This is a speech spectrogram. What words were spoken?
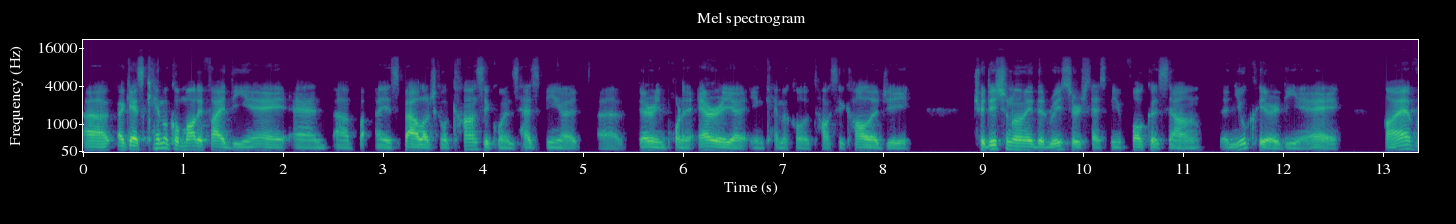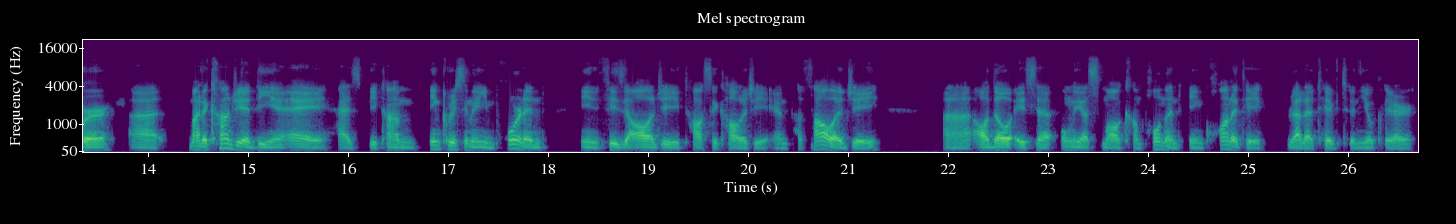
uh, I guess chemical modified DNA and uh, its biological consequence has been a, a, very important area in chemical toxicology. Traditionally, the research has been focused on the nuclear DNA. However, uh, mitochondrial DNA has become increasingly important in physiology, toxicology, and pathology, although it's a, only a small component in quantity relative to nuclear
